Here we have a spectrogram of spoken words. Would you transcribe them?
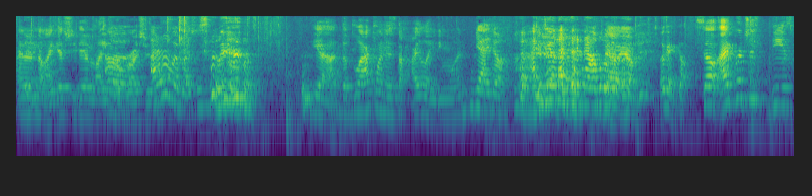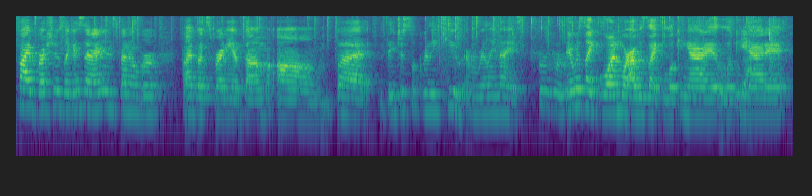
I don't know. I guess she didn't like her uh, brushes. I don't have my brushes. Yeah, the black one is the highlighting one. yeah, I know. I realize that now. Yeah, Okay, go. So I purchased these five brushes. Like I said, I didn't spend over five bucks for any of them. Um, but they just look really cute and really nice. Mhm. There was like one where I was like looking at it, looking Yeah. at it,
